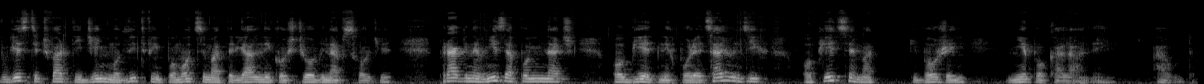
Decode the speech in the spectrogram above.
24 dzień modlitwy i pomocy materialnej Kościołowi na wschodzie. Pragnę nie zapominać o biednych, polecając ich opiece Matki Bożej Niepokalanej. Autor.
